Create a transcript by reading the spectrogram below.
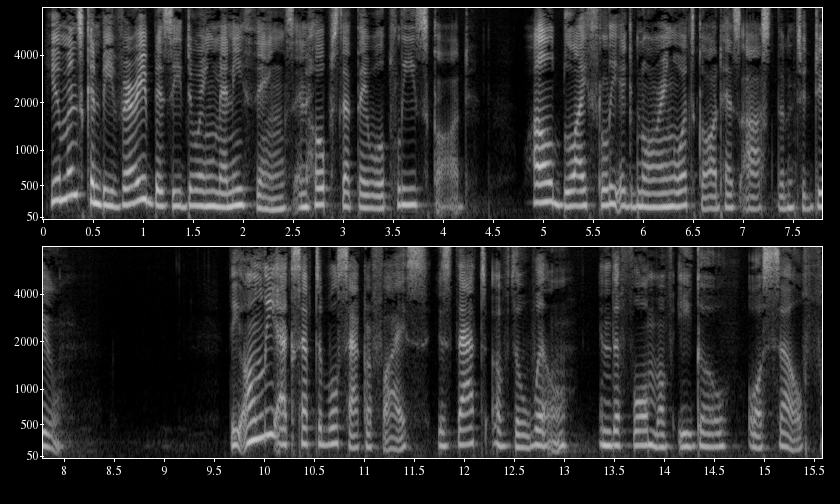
Humans can be very busy doing many things in hopes that they will please God, while blithely ignoring what God has asked them to do. The only acceptable sacrifice is that of the will in the form of ego or self.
